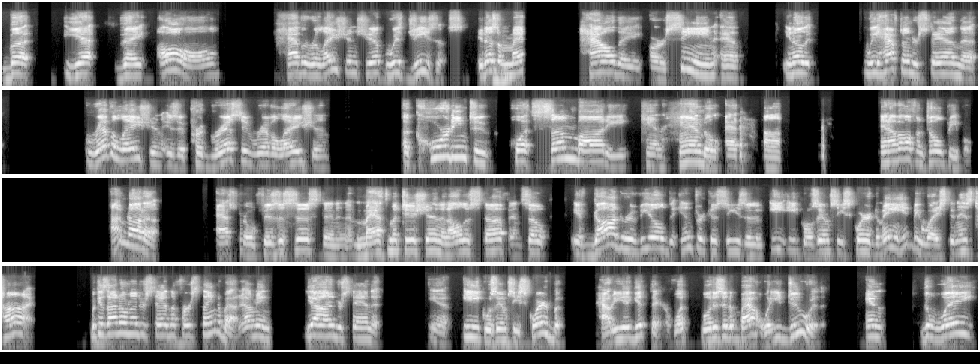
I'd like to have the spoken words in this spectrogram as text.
but yet they all have a relationship with Jesus. It doesn't mm-hmm. matter how they are seen, and you know we have to understand that revelation is a progressive revelation according to what somebody can handle at the time. And I've often told people, I'm not a astrophysicist and a mathematician and all this stuff. And so if God revealed the intricacies of E equals MC squared to me, he'd be wasting his time because I don't understand the first thing about it. I mean, yeah, I understand that you know, E equals MC squared, but how do you get there? What what is it about? What do you do with it? And the way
